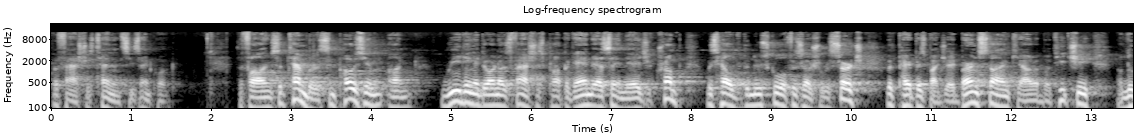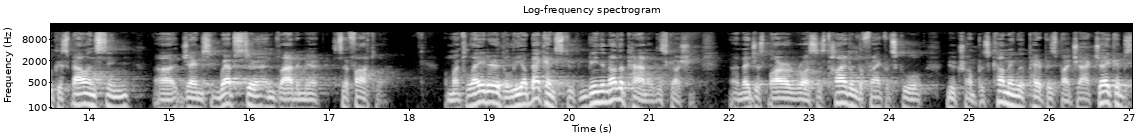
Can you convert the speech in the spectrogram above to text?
for fascist tendencies, end quote. The following September, a symposium on reading Adorno's fascist propaganda essay in the age of Trump was held at the New School for Social Research with papers by Jay Bernstein, Chiara Bottici, Lucas Ballenstein, uh, Jamieson Webster, and Vladimir Safatle. A month later, the Leo Baeck Institute convened another panel discussion and they just borrowed Ross's title, The Frankfurt School Knew Trump Was Coming, with papers by Jack Jacobs,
